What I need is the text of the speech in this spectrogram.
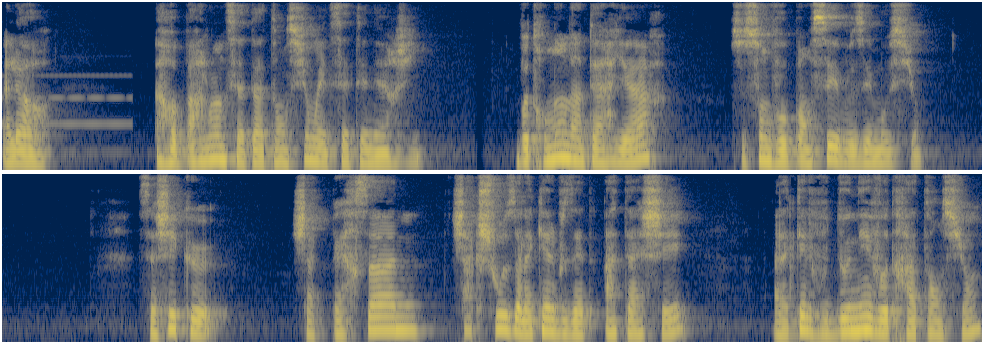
Alors, reparlons de cette attention et de cette énergie. Votre monde intérieur, ce sont vos pensées et vos émotions. Sachez que chaque personne, chaque chose à laquelle vous êtes attaché, à laquelle vous donnez votre attention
